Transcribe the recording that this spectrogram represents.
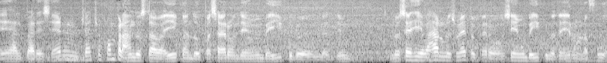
Eh, al parecer el muchacho comprando estaba ahí cuando pasaron de un vehículo, no sé si bajaron los sujetos, pero sí en un vehículo te dieron la fuga,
